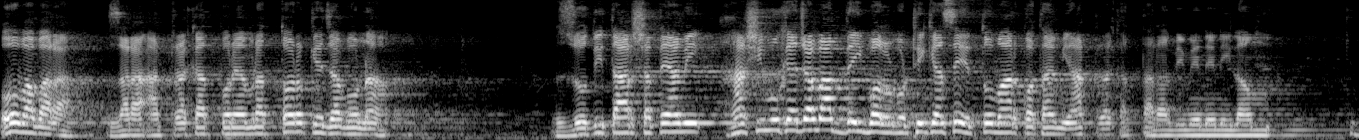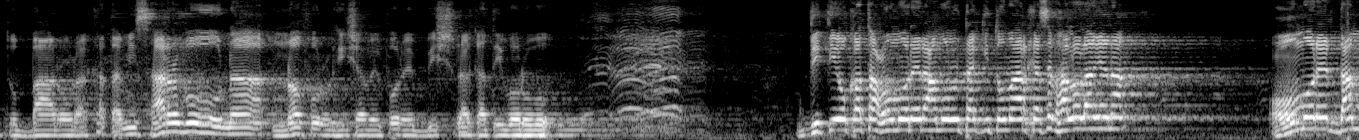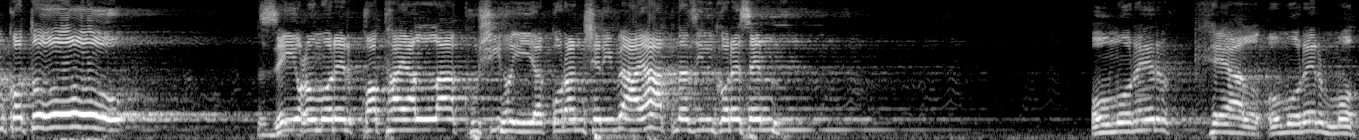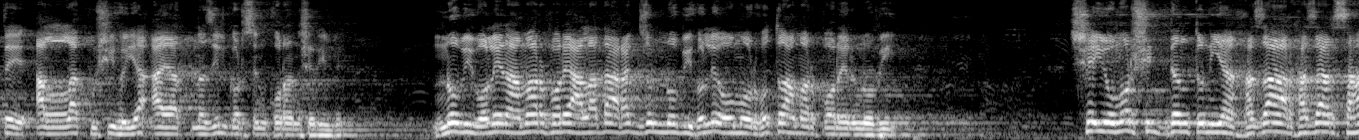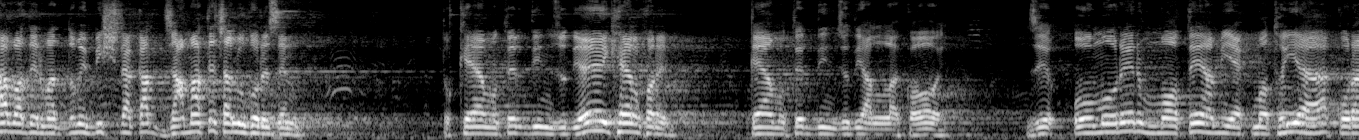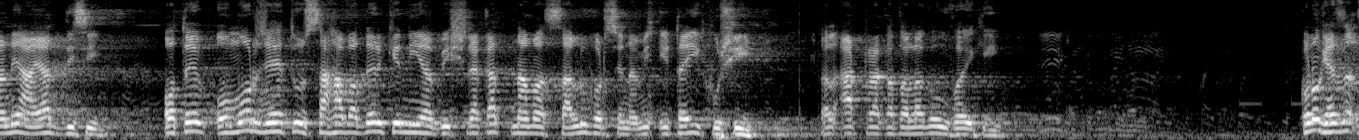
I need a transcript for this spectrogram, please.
ও বাবারা, যারা আট রাকাত পরে আমরা তর্কে যাব না। যদি তার সাথে আমি হাসি মুখে জবাব দেই বলব, ঠিক আছে, তোমার কথা আমি আট রাখাত তারাবি মেনে নিলাম। কিন্তু বারো রাখাত আমি ছাড়বো না, নফল হিসাবে পরে বিশ রাখাতই বলব দ্বিতীয় কথা, ওমরের আমলটা কি তোমার কাছে ভালো লাগে না? ওমরের দাম কত? যেই অমরের কথায় আল্লাহ খুশি হইয়া কোরআন শরীফে আয়াত নাজিল করেছেন, ওমরের খেয়াল ওমরের মতে আল্লাহ খুশি হইয়া আয়াত নাজিল করছেন কোরআন শরীফে। নবী বলেন, আমার পরে আলাদা আর একজন নবী হলে ওমর হতো আমার পরের নবী। সেই ওমর সিদ্ধান্ত নিয়ে হাজার হাজার সাহাবাদের মাধ্যমে বিশ রাকাত জামাতে চালু করেছেন। তো কেয়ামতের দিন যদি, এই খেয়াল করেন, কেয়ামতের দিন যদি আল্লাহ কয় যে ওমরের মতে আমি একমত হইয়া কোরআনে আয়াত দিছি অতএব ওমর যেহেতু সাহাবাদেরকে নিয়ে বিশ রাকাত নামাজ চালু করছেন, আমি এটাই খুশি। তাহলে আট রাকাত লাগে উভয় কি? কোনো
